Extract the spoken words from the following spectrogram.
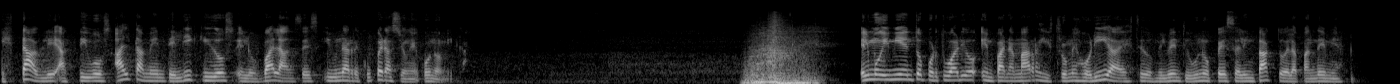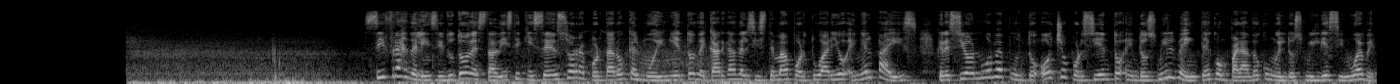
estable, activos altamente líquidos en los balances y una recuperación económica. El movimiento portuario en Panamá registró mejoría este 2021 pese al impacto de la pandemia. Cifras del Instituto de Estadística y Censo reportaron que el movimiento de carga del sistema portuario en el país creció 9.8% en 2020 comparado con el 2019.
